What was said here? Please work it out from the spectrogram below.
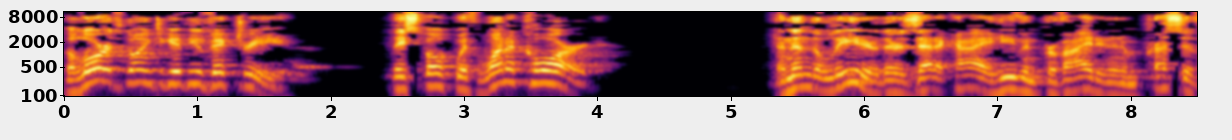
The Lord's going to give you victory. They spoke with one accord. And then the leader, there's Zedekiah, he even provided an impressive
